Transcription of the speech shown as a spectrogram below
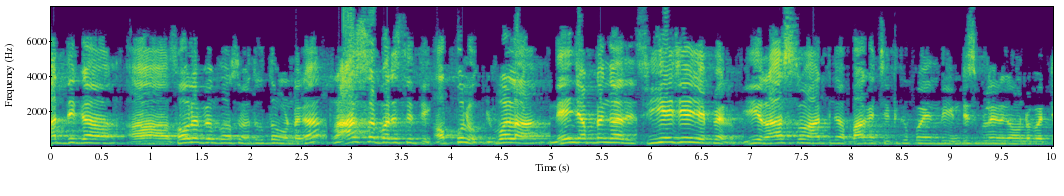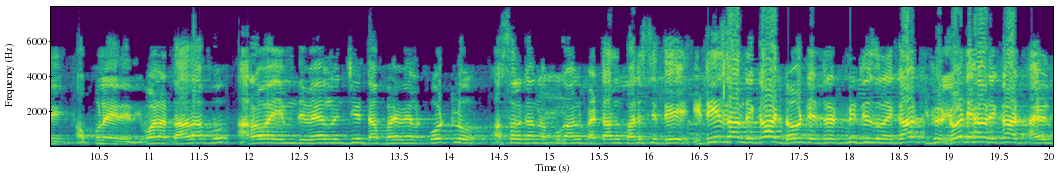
ఆర్థిక సౌలభ్యం కోసం వెతుకుతూ ఉండగా రాష్ట్ర పరిస్థితి అప్పులు. ఇవాళ నేను చెప్పడం కాదు సిఏజీ చెప్పారు. ఈ రాష్ట్రం ఆర్థికంగా బాగా చితికిపోయింది ఇండిసిప్లిన్గా ఉండబట్టి అప్పులైనది ఇవాళ దాదాపు అరవై ఎనిమిది వేల నుంచి డెబ్బై వేల కోట్లు అసలు కానీ అప్పు కానీ పెట్టాల్సిన పరిస్థితి. It is on record don't interact me it is record if you don't have record I will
